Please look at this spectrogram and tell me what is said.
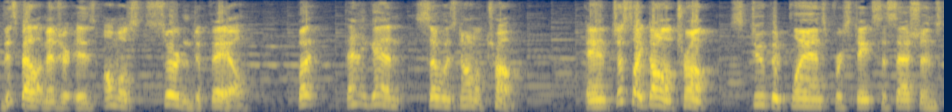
This ballot measure is almost certain to fail, but then again, so is Donald Trump. And just like Donald Trump, stupid plans for state secessions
